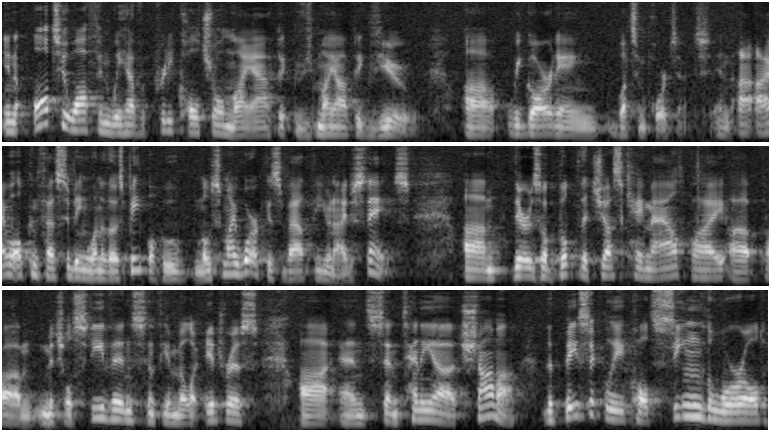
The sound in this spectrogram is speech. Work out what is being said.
And all too often, we have a pretty cultural myopic, myopic view uh, regarding what's important. And I, I, will confess to being one of those people who most of my work is about the United States. Um, there's a book that just came out by uh, um, Mitchell Stevens, Cynthia Miller Idriss, uh, and Seteney Shami that basically called Seeing the World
